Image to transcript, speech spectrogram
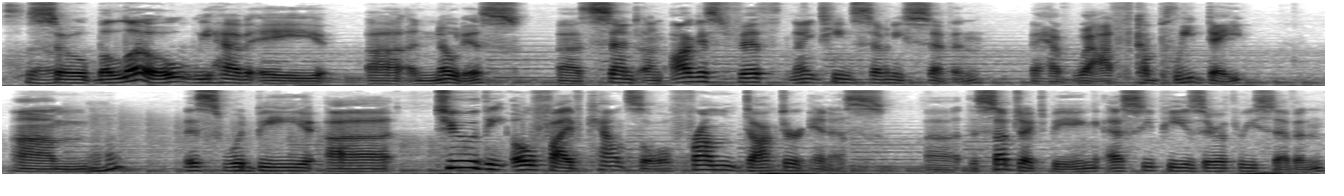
so, So below we have a uh, a notice uh, sent on August fifth, nineteen seventy seven. They have wow, a complete date. Um, This would be uh, to the O5 Council from Dr. Innes. Uh, the subject being SCP 037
